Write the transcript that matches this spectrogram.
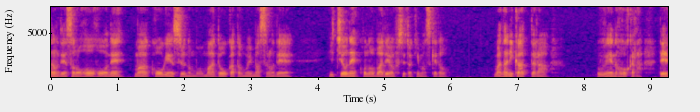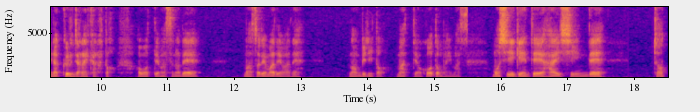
なのでその方法をね、まあ公言するのもまあどうかと思いますので、一応ね、この場では伏せときますけど、まあ何かあったら運営の方から連絡来るんじゃないかなと思ってますので、まあそれまではね、のんびりと待っておこうと思います。もし限定配信で、ちょっ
